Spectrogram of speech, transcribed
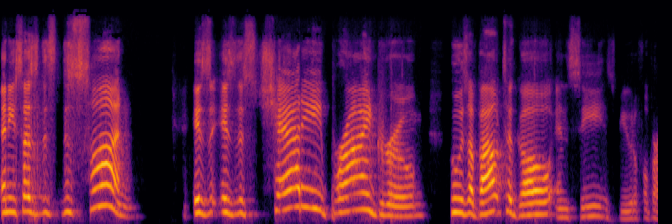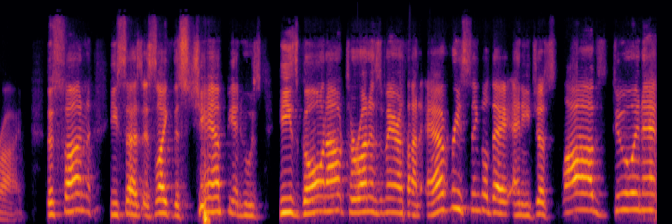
and he says, This the sun is, is this chatty bridegroom who's about to go and see his beautiful bride. The sun, he says, is like this champion who's he's going out to run his marathon every single day and he just loves doing it.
